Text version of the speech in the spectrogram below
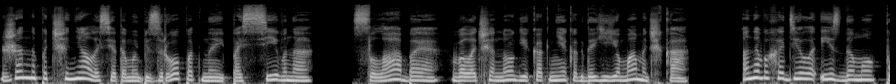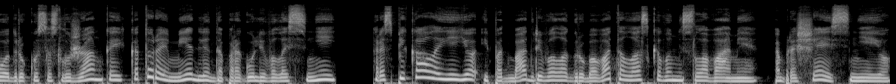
Жанна подчинялась этому безропотно и пассивно, слабая, волоча ноги, как некогда ее мамочка. Она выходила из дому под руку со служанкой, которая медленно прогуливалась с ней распекала ее и подбадривала грубовато-ласковыми словами, обращаясь с нею,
